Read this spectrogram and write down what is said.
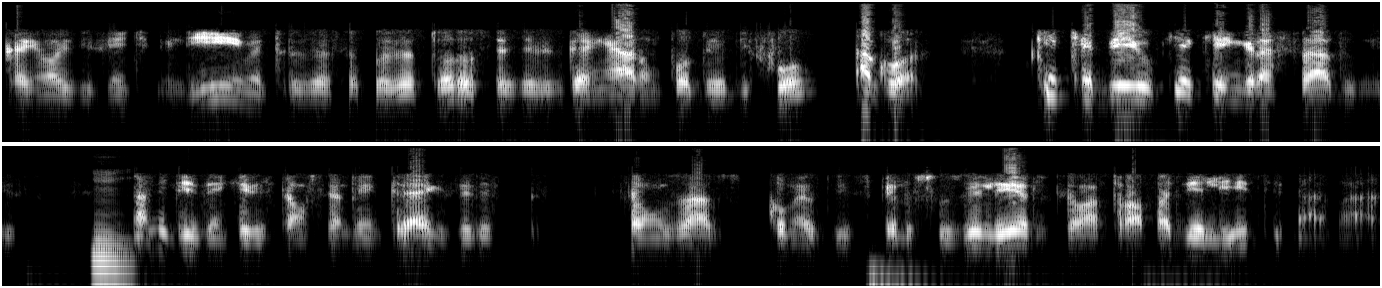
canhões de 20 milímetros, essa coisa toda, ou seja, eles ganharam poder de fogo. Agora, o que, que é meio, o que, que é engraçado nisso? Hum. Na medida em que eles estão sendo entregues, eles são usados, como eu disse, pelos fuzileiros, que é uma tropa de elite na, na,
